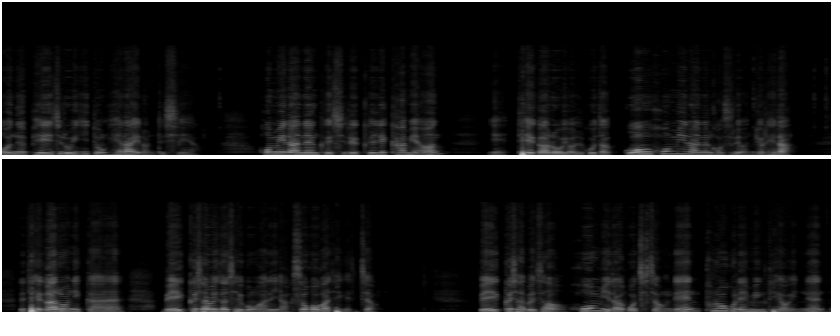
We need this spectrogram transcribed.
어느 페이지로 이동해라 이런 뜻이에요. 홈이라는 글씨를 클릭하면 예, 대괄호 열고 닫고 홈이라는 것으로 연결해라. 대괄호니까 메이크샵에서 제공하는 약속어가 되겠죠. 메이크샵에서 홈이라고 지정된 프로그래밍 되어 있는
